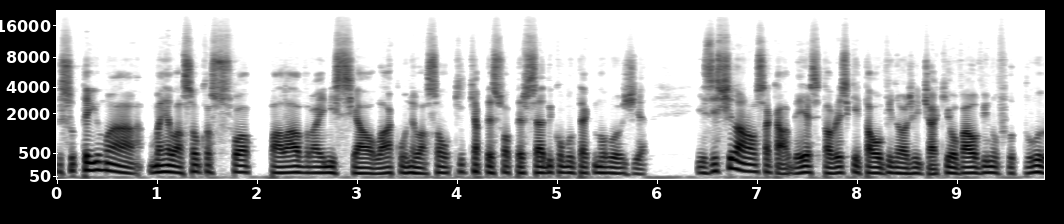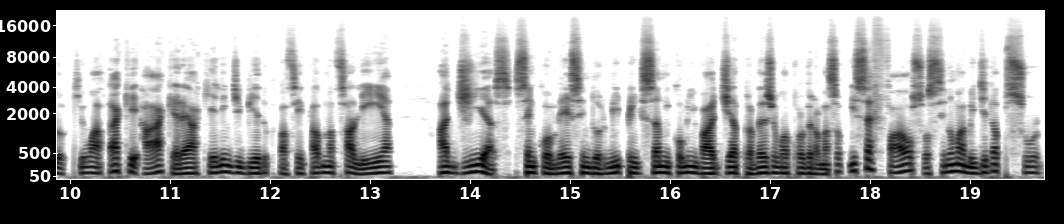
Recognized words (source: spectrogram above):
isso, tem uma, uma relação com a sua palavra inicial lá, com relação ao que, que a pessoa percebe como tecnologia. Existe na nossa cabeça, talvez quem está ouvindo a gente aqui ou vai ouvir no futuro, que um ataque hacker é aquele indivíduo que está sentado na salinha, há dias sem comer, sem dormir, pensando em como invadir através de uma programação. Isso é falso, assim, numa medida absurda.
